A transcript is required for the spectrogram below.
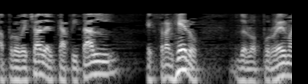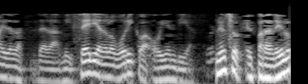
aprovechar el capital extranjero de los problemas y de la, de la miseria de los boricuas hoy en día. Nelson, el paralelo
